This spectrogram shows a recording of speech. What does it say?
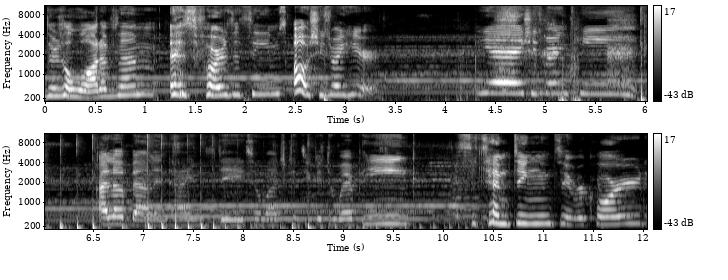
There's a lot of them, as far as it seems. Oh, she's right here. Yay, she's wearing pink. I love Valentine's Day so much because you get to wear pink. It's attempting to record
